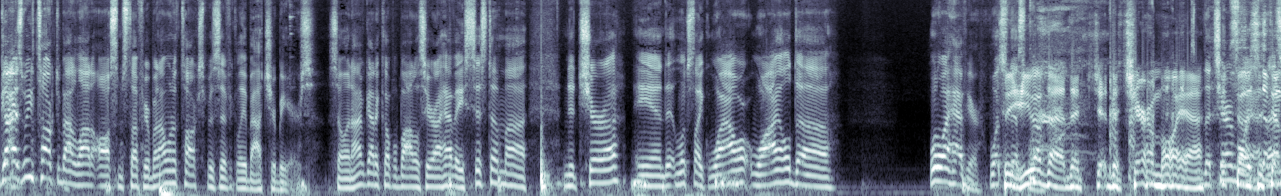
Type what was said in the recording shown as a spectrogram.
guys, we've talked about a lot of awesome stuff here, but I want to talk specifically about your beers. So, and I've got a couple bottles here. I have a System uh, Natura, and it looks like wild. wild uh, what do I have here? What's So this? you one? have the the the Cherimoya. the Cherimoya. So Systema, right.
